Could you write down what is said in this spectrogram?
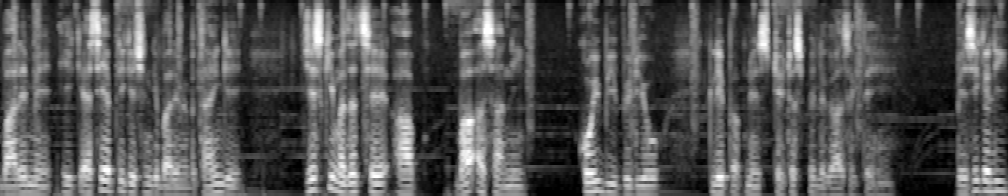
बारे में एक ऐसी एप्लीकेशन के बारे में बताएँगे, जिसकी मदद से आप बसानी कोई भी वीडियो क्लिप अपने स्टेटस पे लगा सकते हैं। बेसिकली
